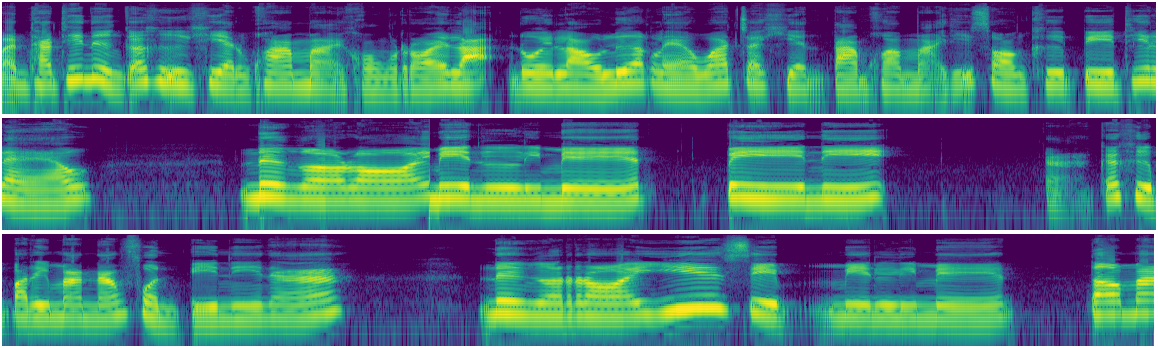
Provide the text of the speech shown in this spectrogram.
บรรทัดที่ 1 ก็คือเขียนความหมายของร้อยละ โดยเราเลือกแล้วว่าจะเขียนตามความหมายที่ 2 คือปีที่แล้ว 100 มิลลิเมตร ปีนี้อะก็คือปริมาณน้ำฝนปีนี้นะ 120 มิลลิเมตร ต่อมา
